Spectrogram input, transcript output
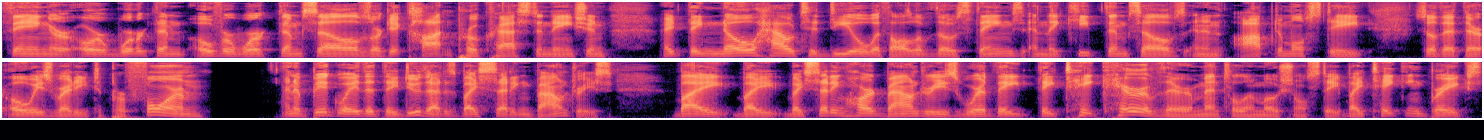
thing or or work them overwork themselves or get caught in procrastination right? They know how to deal with all of those things and they keep themselves in an optimal state so that they're always ready to perform. And a big way that they do that is by setting boundaries by by by setting hard boundaries where they they take care of their mental emotional state by taking breaks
